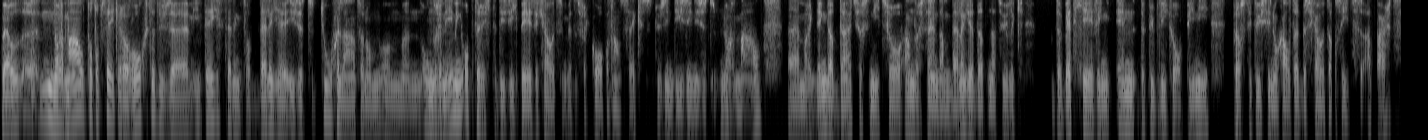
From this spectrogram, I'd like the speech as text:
Wel, uh, normaal tot op zekere hoogte. Dus uh, in tegenstelling tot België is het toegelaten om, om een onderneming op te richten die zich bezighoudt met het verkopen van seks. Dus in die zin is het normaal. Uh, maar ik denk dat Duitsers niet zo anders zijn dan België, dat natuurlijk de wetgeving en de publieke opinie prostitutie nog altijd beschouwt als iets aparts.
